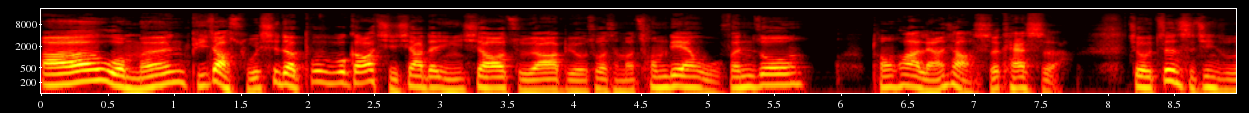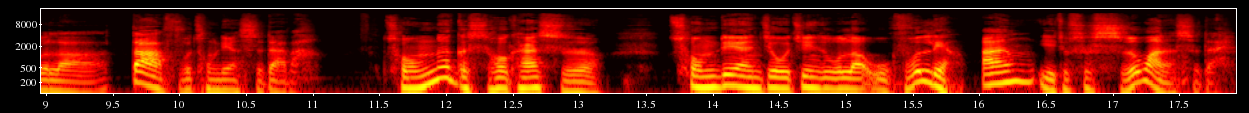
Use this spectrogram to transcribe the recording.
而我们比较熟悉的步步高旗下的营销，主要比如说什么充电五分钟、通话两小时开始，就正式进入了大幅充电时代吧。从那个时候开始，充电就进入了五伏两安，也就是十瓦的时代。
